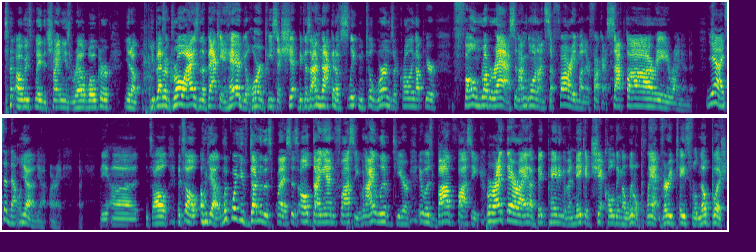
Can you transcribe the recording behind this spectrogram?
I always played the Chinese railwoker. You know, you better grow eyes in the back of your head, you horn piece of shit, because I'm not gonna sleep until worms are crawling up your foam rubber ass, and I'm going on safari, motherfucker. Safari, Rhino. Yeah, I said that one. Yeah, yeah. All right. Fine. The uh, it's all, it's all. Oh yeah, look what you've done to this place. It's all Dian Fossey. When I lived here, it was Bob Fosse. Right there, I had a big painting of a naked chick holding a little plant, very tasteful. No bush,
